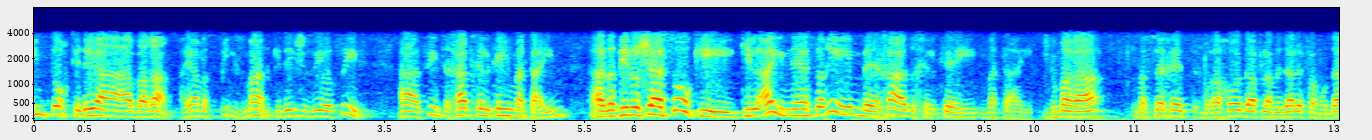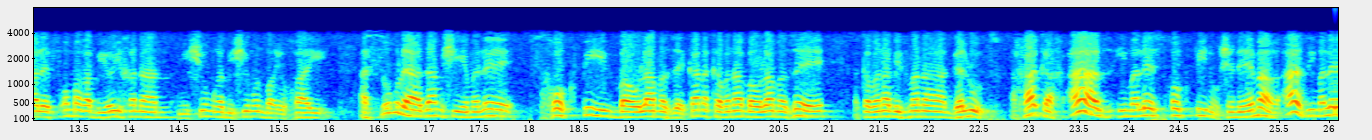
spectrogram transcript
אם תוך כדי ההעברה היה מספיק זמן כדי שזה יוסיף העציץ 1 חלקי 200, אז הדין הוא שאסור, כי כלאיים נאסרים ב-1 חלקי 200. גמרא, מסכת ברכות, דף ל"א עמוד א', עומר רבי יוחנן, משום רבי שמעון בר יוחאי, אסור לאדם שימלא שחוק פיו בעולם הזה. כאן הכוונה בעולם הזה, הכוונה בזמן הגלות. אחר כך, אז ימלא שחוק פינו, שנאמר, אז ימלא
